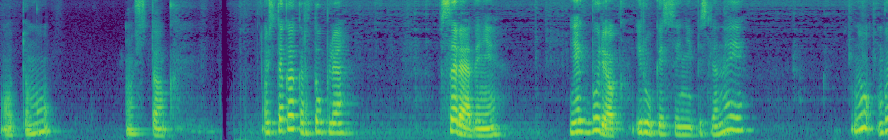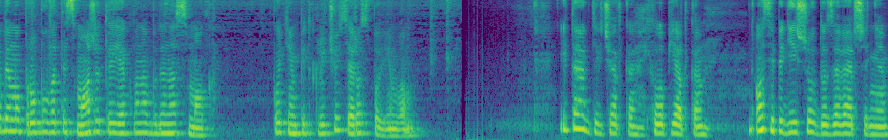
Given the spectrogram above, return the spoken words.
От тому ось так. Ось така картопля всередині, як буряк, і руки сині після неї. Ну, будемо пробувати смажити, як вона буде на смак. Потім підключуся, розповім вам. І так, дівчатка і хлоп'ятка, ось і підійшов до завершення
